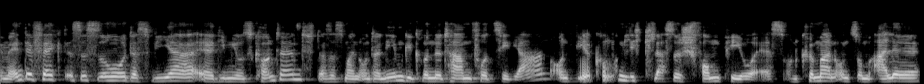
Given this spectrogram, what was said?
Im Endeffekt ist es so, dass wir äh, die Muse Content, das ist mein Unternehmen, gegründet haben vor zehn Jahren und wir kommen eigentlich klassisch vom POS und kümmern uns um alle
